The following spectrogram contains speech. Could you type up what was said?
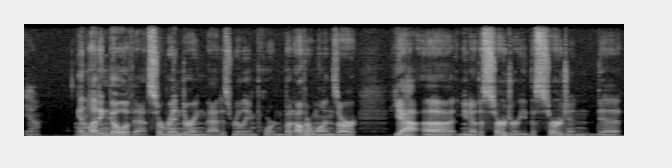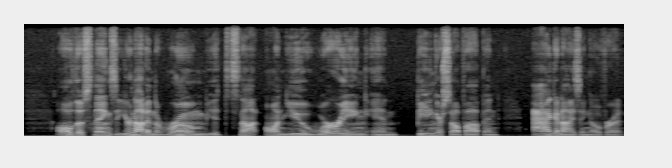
Yeah. and letting go of that surrendering that is really important but other ones are yeah uh, you know the surgery the surgeon the all those things that you're not in the room it's not on you worrying and beating yourself up and agonizing over it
